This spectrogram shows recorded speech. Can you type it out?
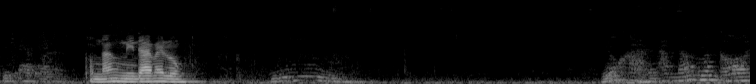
ที่แอบก่อนนะผมนั่งตรงนี้ได้ไหมลุง อืมเดี๋ยวข้าจะทำน้ำมนต์ก่อน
